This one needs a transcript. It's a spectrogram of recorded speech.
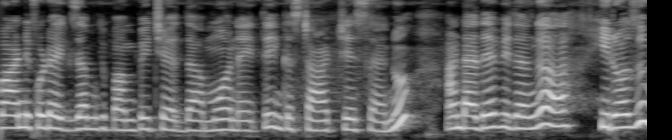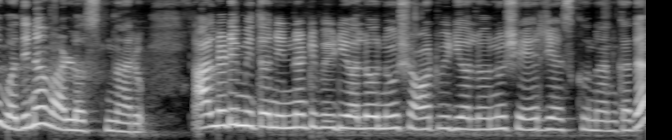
వాడిని కూడా ఎగ్జామ్కి పంపించేద్దాము అని అయితే ఇంకా స్టార్ట్ చేశాను. అండ్ అదేవిధంగా ఈరోజు వదిన వాళ్ళు వస్తున్నారు. ఆల్రెడీ మీతో నిన్నటి వీడియోలోను షార్ట్ వీడియోలోను షేర్ చేసుకున్నాను కదా.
